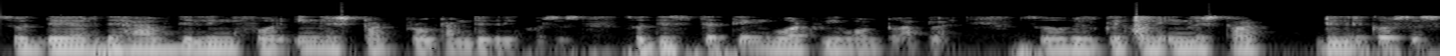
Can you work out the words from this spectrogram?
So there they have the link for English Thought program degree courses. So this is the thing what we want to apply. So we'll click on English Thought degree courses.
